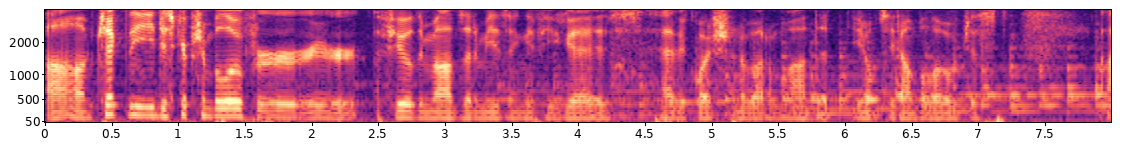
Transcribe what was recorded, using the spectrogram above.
Um, check the description below for a few of the mods that I'm using. If you guys have a question about a mod that you don't see down below, just uh,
